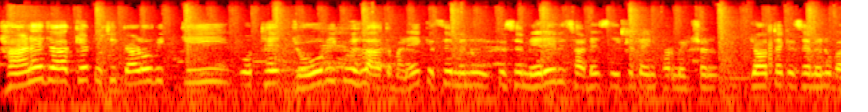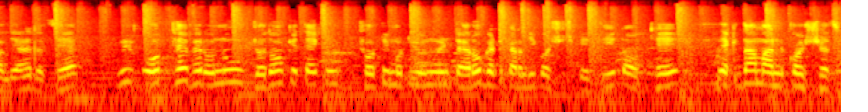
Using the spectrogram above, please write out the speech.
ਥਾਣੇ ਜਾ ਕੇ ਤੁਸੀਂ ਕਹ ਲਓ ਵੀ ਕੀ ਉੱਥੇ ਜੋ ਵੀ ਕੋਈ ਹਾਲਾਤ ਬਣੇ, ਕਿਸੇ ਮੈਨੂੰ, ਕਿਸੇ ਮੇਰੇ ਵੀ ਸਾਡੇ ਸੀਕ੍ਰੀਟ ਇਨਫੋਰਮੇਸ਼ਨ ਜਾਂ ਉੱਥੇ ਕਿਸੇ ਮੈਨੂੰ ਬੰਦਿਆਂ ਨੇ ਦੱਸਿਆ ਵੀ ਉੱਥੇ ਫਿਰ ਉਹਨੂੰ ਜਦੋਂ ਕਿਤੇ ਕੋਈ ਛੋਟੀ ਮੋਟੀ ਉਹਨੂੰ ਇੰਟਰੋਗੇਟ ਕਰਨ ਦੀ ਕੋਸ਼ਿਸ਼ ਕੀਤੀ ਤਾਂ ਉੱਥੇ ਇੱਕਦਮ ਅਨਕੌਂਸ਼ੀਅਸ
